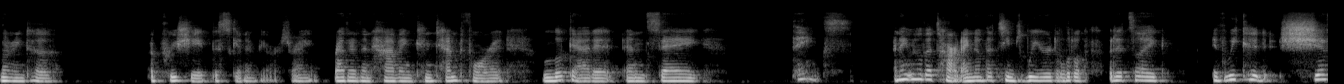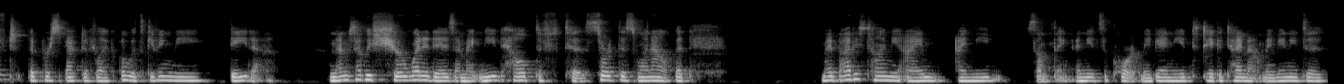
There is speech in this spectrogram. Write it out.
learning to appreciate the skin of yours, right? Rather than having contempt for it, look at it and say, thanks. And I know that's hard. I know that seems weird a little, but it's like if we could shift the perspective, like, oh, it's giving me data. I'm not exactly sure what it is. I might need help to, to sort this one out, but my body's telling me I'm I need something. I need support. Maybe I need to take a time out. Maybe I need to,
